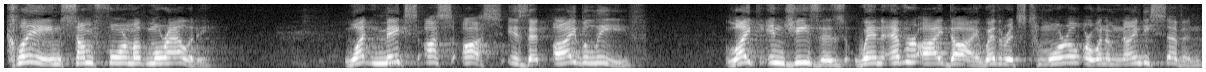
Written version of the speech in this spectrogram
claim some form of morality. What makes us us is that I believe like in Jesus, whenever I die, whether it's tomorrow or when I'm 97,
